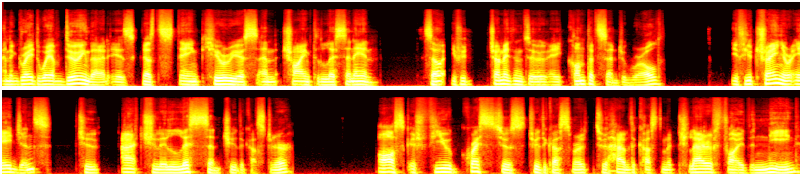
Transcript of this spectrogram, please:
And a great way of doing that is just staying curious and trying to listen in. So if you turn it into mm-hmm. a contact center world, if you train your agents to actually listen to the customer, ask a few questions to the customer to have the customer clarify the need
